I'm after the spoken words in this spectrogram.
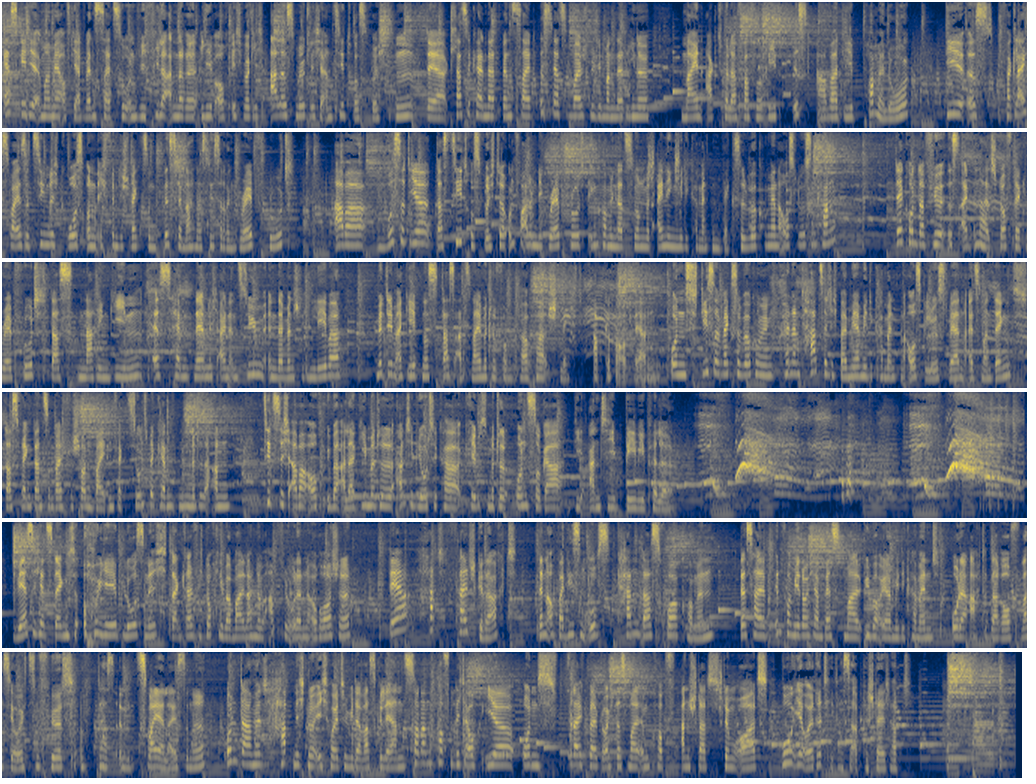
Es geht ja immer mehr auf die Adventszeit zu und wie viele andere liebe auch ich wirklich alles Mögliche an Zitrusfrüchten. Der Klassiker in der Adventszeit ist ja zum Beispiel die Mandarine. Mein aktueller Favorit ist aber die Pomelo. Die ist vergleichsweise ziemlich groß und ich finde, die schmeckt so ein bisschen nach einer süßeren Grapefruit. Aber wusstet ihr, dass Zitrusfrüchte und vor allem die Grapefruit in Kombination mit einigen Medikamenten Wechselwirkungen auslösen kann? Der Grund dafür ist ein Inhaltsstoff der Grapefruit, das Naringin. Es hemmt nämlich ein Enzym in der menschlichen Leber mit dem Ergebnis, dass Arzneimittel vom Körper schlecht abgebaut werden. Und diese Wechselwirkungen können tatsächlich bei mehr Medikamenten ausgelöst werden, als man denkt. Das fängt dann zum Beispiel schon bei infektionsbekämpfenden Mitteln an, zieht sich aber auch über Allergiemittel, Antibiotika, Krebsmittel und sogar die Antibabypille. Wer sich jetzt denkt, oh je, bloß nicht, dann greife ich doch lieber mal nach einem Apfel oder einer Orange, der hat falsch gedacht, denn auch bei diesem Obst kann das vorkommen. Deshalb informiert euch am besten mal über euer Medikament oder achtet darauf, was ihr euch zuführt und das in zweierlei Sinne. Und damit habt nicht nur ich heute wieder was gelernt, sondern hoffentlich auch ihr und vielleicht bleibt euch das mal im Kopf anstatt dem Ort, wo ihr eure Teetasse abgestellt habt.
